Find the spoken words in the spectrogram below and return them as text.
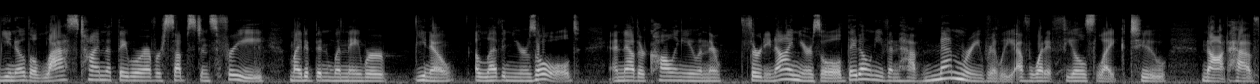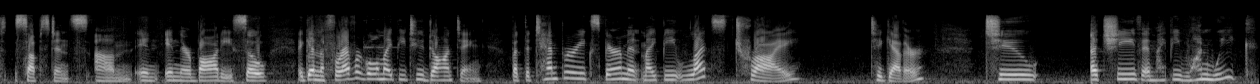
you know, the last time that they were ever substance free might have been when they were, you know, 11 years old, and now they're calling you and they're 39 years old. They don't even have memory really of what it feels like to not have substance um, in, in their body. So, again, the forever goal might be too daunting, but the temporary experiment might be let's try together to achieve, it might be one week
